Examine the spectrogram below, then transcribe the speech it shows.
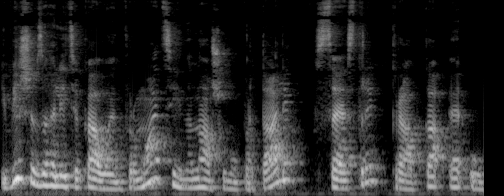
І більше взагалі цікавої інформації на нашому порталі сестри.eu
